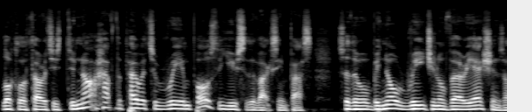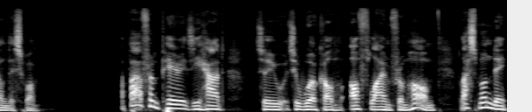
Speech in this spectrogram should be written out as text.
Local authorities do not have the power to reimpose the use of the vaccine pass, so there will be no regional variations on this one. Apart from periods he had to, to work off, offline from home. Last Monday,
